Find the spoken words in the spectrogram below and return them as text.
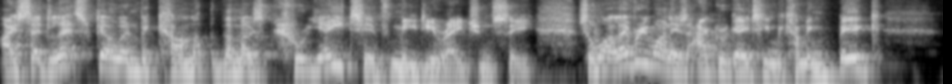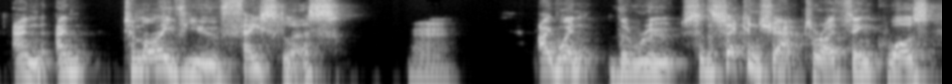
i said let's go and become the most creative media agency. So while everyone is aggregating becoming big and and to my view faceless mm. i went the route. So the second chapter i think was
